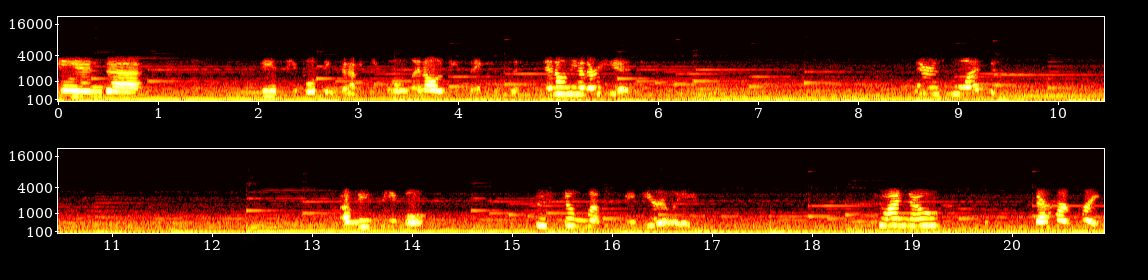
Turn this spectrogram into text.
And uh, these people think that I'm evil and all of these things. And on the other hand, there is one of these people who still loves me dearly, who I know their heart breaks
